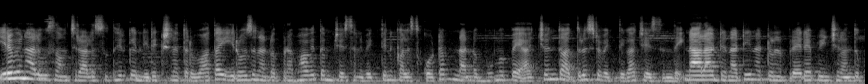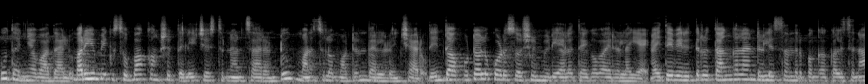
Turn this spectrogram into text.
ఇరవై నాలుగు సంవత్సరాల సుదీర్ఘ నిరీక్షణ తరువాత ఈ రోజు నన్ను ప్రభావితం చేసిన వ్యక్తిని కలుసుకోవటం నన్ను భూమిపై అత్యంత అదృష్ట వ్యక్తిగా చేసింది. నాలాంటి నటీనటులను ప్రేరేపించినందుకు ధన్యవాదాలు. మరియు మీకు శుభాకాంక్షలు తెలియజేస్తున్నాను సార్ అంటూ మనసులో మటన్ వెల్లడించారు. దీంతో ఆ ఫోటోలు కూడా సోషల్ మీడియాలో తెగ వైరల్ అయ్యాయి. అయితే వీరిద్దరూ తంగలాన్ రిలీజ్ సందర్భంగా కలిసినా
